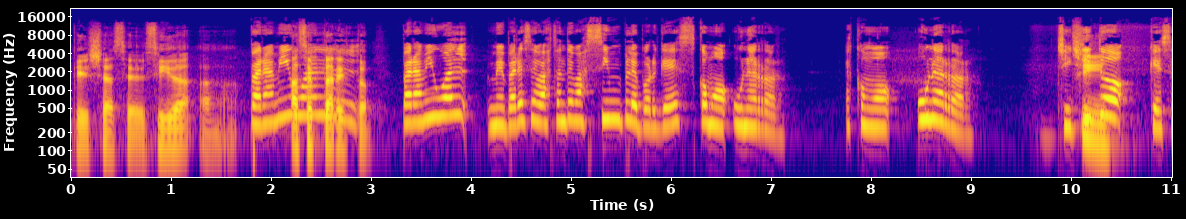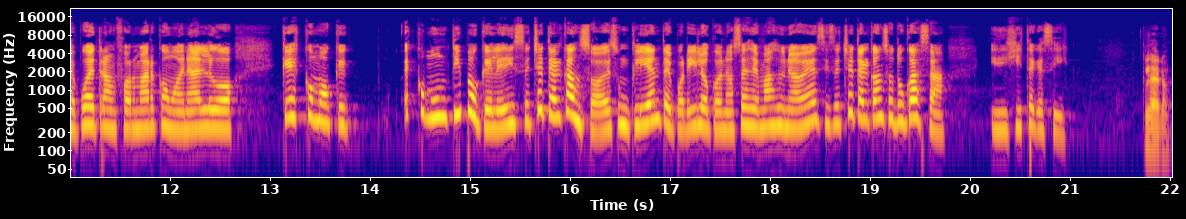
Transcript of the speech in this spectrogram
que ella se decida a Para mí igual, aceptar esto. Para mí igual me parece bastante más simple porque es como un error. Es como un error. Chiquito que se puede transformar como en algo que es como que es como un tipo que le dice, che, te alcanzo. Es un cliente, por ahí lo conoces de más de una vez, y dice, che, te alcanzo tu casa. Y dijiste que sí. Claro.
